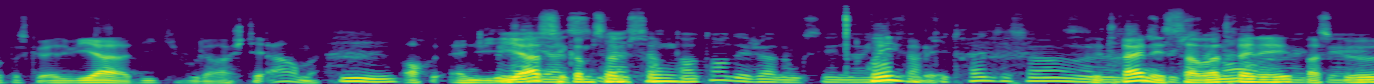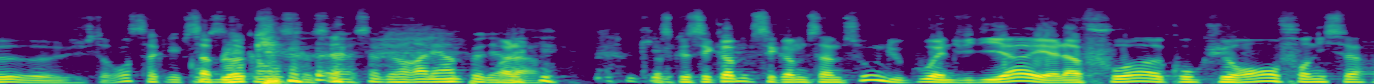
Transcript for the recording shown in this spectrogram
euh, parce que Nvidia a dit qu'il voulait racheter ARM. Mhm. Or y Nvidia, c'est comme il y a un Samsung. temps déjà, donc c'est une, Oui, affaire qui traîne, c'est ça Ça euh, traîne et ça va traîner parce les- que justement ça, les ça bloque. ça, ça devrait aller un peu derrière. Voilà. Parce que c'est comme c'est comme Samsung, du coup Nvidia est à la fois concurrent fournisseur.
